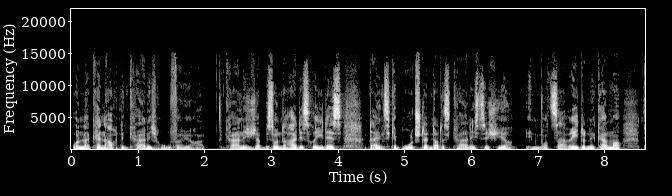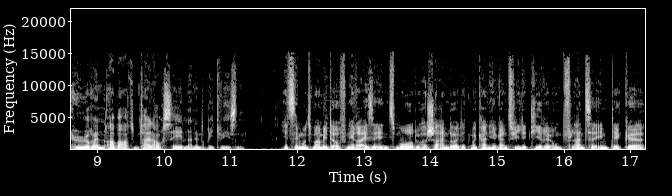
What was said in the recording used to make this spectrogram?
Und man kann auch den Kranichrufe hören. Eine Besonderheit des Riedes. Der einzige Brutstandort des Kranichs ist hier in Wurzarit und den kann man hören, aber auch zum Teil auch sehen an den Riedwiesen. Jetzt nimm uns mal mit auf eine Reise ins Moor. Du hast schon andeutet, man kann hier ganz viele Tiere und Pflanzen entdecken.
